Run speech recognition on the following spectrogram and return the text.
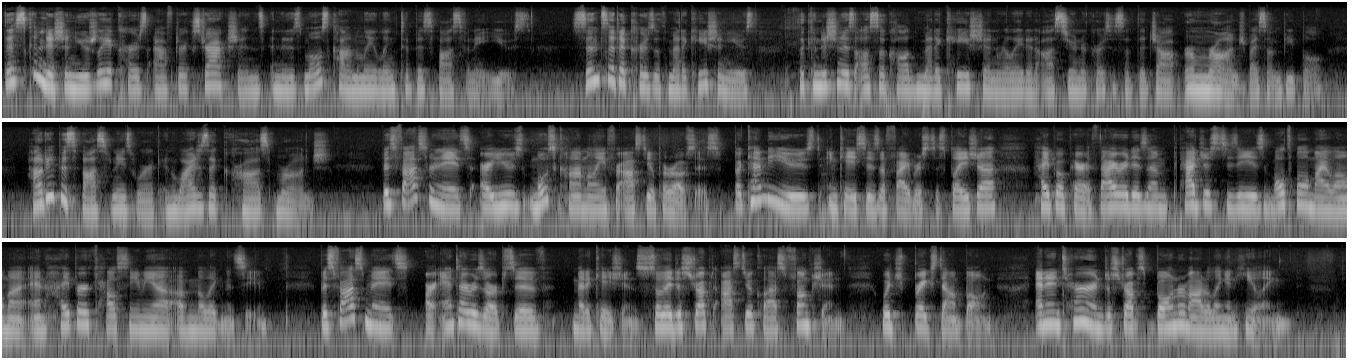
This condition usually occurs after extractions and it is most commonly linked to bisphosphonate use. Since it occurs with medication use, the condition is also called medication related osteonecrosis of the jaw, or MRONJ by some people. How do bisphosphonates work and why does it cause MRONJ? Bisphosphonates are used most commonly for osteoporosis, but can be used in cases of fibrous dysplasia, hypoparathyroidism, Paget's disease, multiple myeloma, and hypercalcemia of malignancy. Bisphosphonates are anti-resorptive medications, so they disrupt osteoclast function, which breaks down bone, and in turn disrupts bone remodeling and healing.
